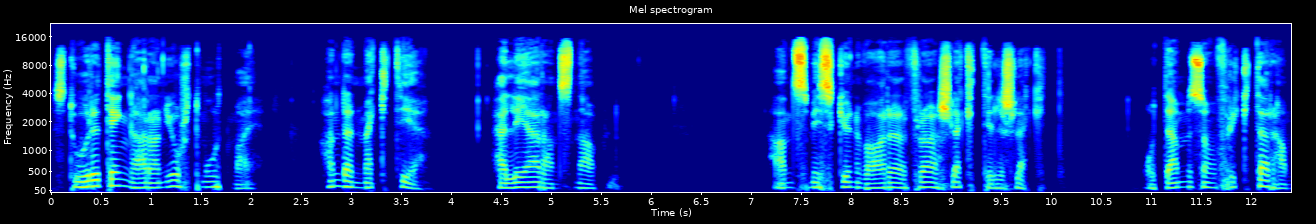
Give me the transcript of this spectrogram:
Store ting har han gjort mot meg, han den mektige, hellig er hans navn. Hans miskunn varer fra slekt til slekt, mot dem som frykter ham.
